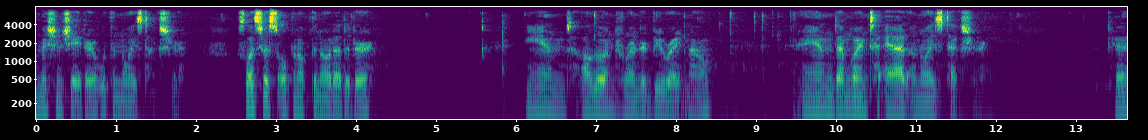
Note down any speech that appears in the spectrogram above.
emission shader with a noise texture. So let's just open up the node editor. And I'll go into rendered view right now. And I'm going to add a noise texture. Okay.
